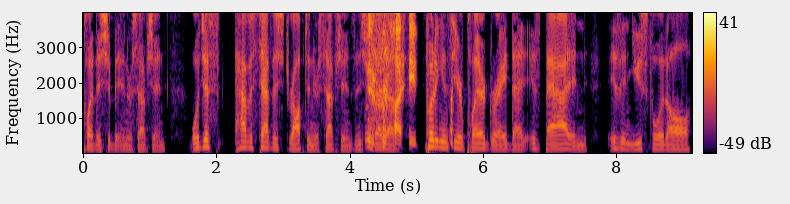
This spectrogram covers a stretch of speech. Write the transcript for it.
play this should be interception. Well, just have a staff that's dropped interceptions instead right. of putting into your player grade that is bad and isn't useful at all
